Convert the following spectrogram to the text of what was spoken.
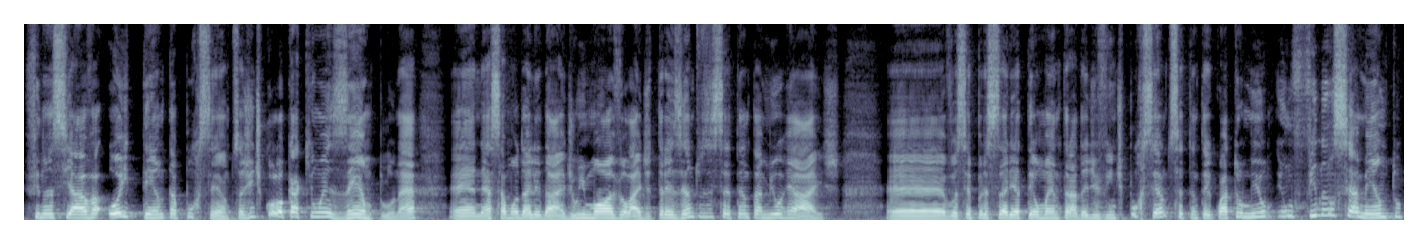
financiava 80%. Se a gente colocar aqui um exemplo né, é, nessa modalidade, um imóvel lá de 370 mil reais, é, você precisaria ter uma entrada de 20%, 74 mil, e um financiamento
